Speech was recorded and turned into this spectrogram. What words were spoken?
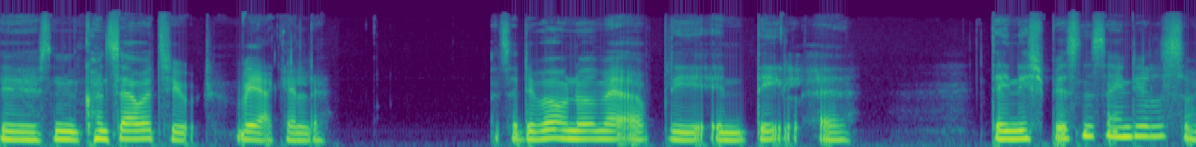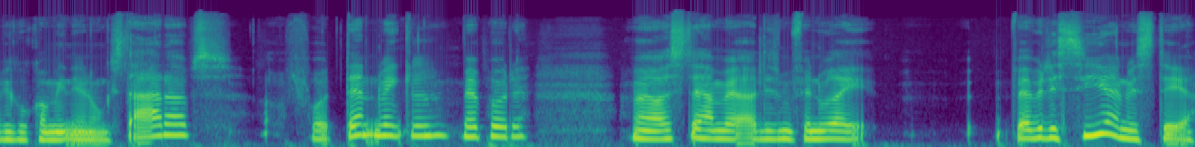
øh, sådan konservativt, vil jeg kalde det. Altså det var jo noget med at blive en del af Danish Business Angels, så vi kunne komme ind i nogle startups og få den vinkel med på det. Men også det her med at ligesom finde ud af, hvad vil det sige at investere?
